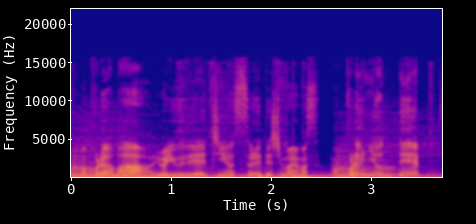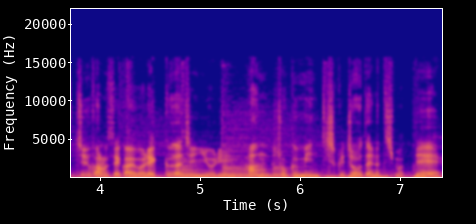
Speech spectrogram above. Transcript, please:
まあ、これはまあ余裕で鎮圧されてしまいます、まあ、これによって中華の世界は列強たちにより反植民地区状態になってしまって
